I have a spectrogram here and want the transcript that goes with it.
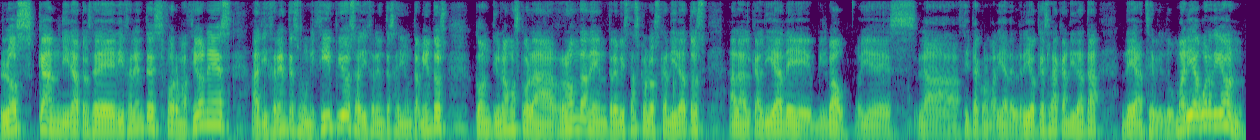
los candidatos de diferentes formaciones, a diferentes municipios, a diferentes ayuntamientos. Continuamos con la ronda de entrevistas con los candidatos a la alcaldía de Bilbao. Hoy es la cita con María del Río, que es la candidata de H. Bildu. María Guardión.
